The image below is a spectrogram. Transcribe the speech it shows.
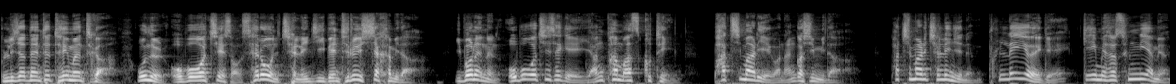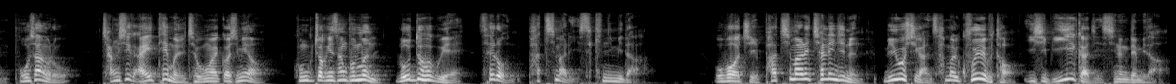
블리자드 엔터테인먼트가 오늘 오버워치에서 새로운 challenge 이벤트를 시작합니다. 이번에는 오버워치 세계의 양파 마스코트인 파치마리에 관한 것입니다. 파치마리 챌린지는 플레이어에게 게임에서 승리하면 보상으로 장식 아이템을 제공할 것이며 궁극적인 상품은 로드호그의 새로운 파치마리 스킨입니다. 오버워치 파치마리 챌린지는 미국 시간 3월 9일부터 22일까지 진행됩니다.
